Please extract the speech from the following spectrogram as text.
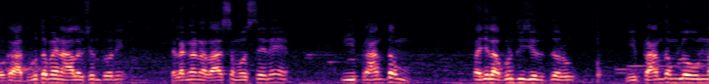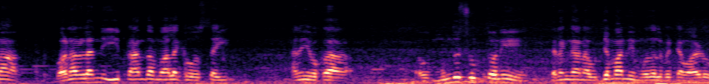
ఒక అద్భుతమైన ఆలోచనతోని తెలంగాణ రాష్ట్రం వస్తేనే ఈ ప్రాంతం ప్రజలు అభివృద్ధి చెందుతారు. ఈ ప్రాంతంలో ఉన్న వనరులన్నీ ఈ ప్రాంతం వాళ్ళకి వస్తాయి అని ఒక ముందు చూపుతోని తెలంగాణ ఉద్యమాన్ని మొదలుపెట్టినవాడు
